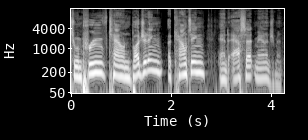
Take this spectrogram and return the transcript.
to improve town budgeting, accounting, and asset management.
